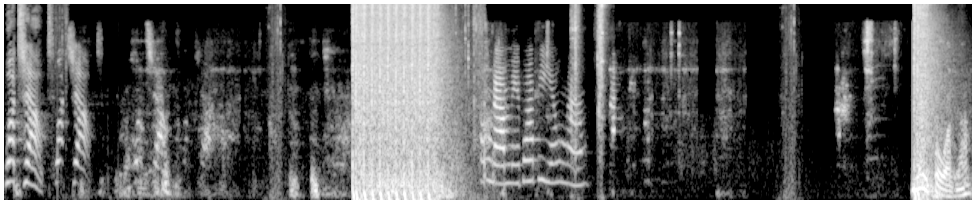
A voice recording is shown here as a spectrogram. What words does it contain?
Watch out! Watch out! Watch out! ห้องน้ำมีผ้าพี่ห้องน้ไม่ปวดนะำ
